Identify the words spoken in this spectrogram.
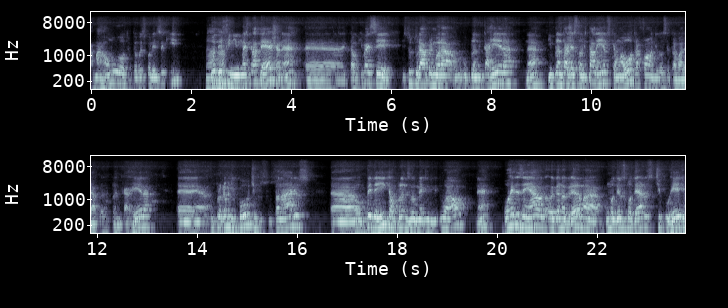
amarrar um no outro. Então eu vou escolher isso aqui, uhum. vou definir uma estratégia, né? É, então, que vai ser estruturar, aprimorar o, o plano de carreira, né? implantar gestão de talentos, que é uma outra forma de você trabalhar plano de carreira, é, um programa de coaching para os funcionários, uh, o PDI, que é o Plano de Desenvolvimento Individual, né? ou redesenhar o organograma com modelos modernos, tipo rede,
